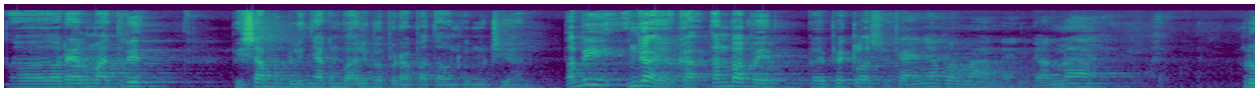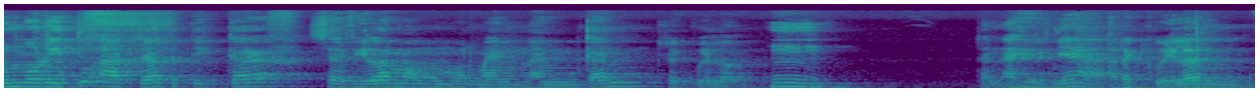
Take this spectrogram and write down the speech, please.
eh, Real Madrid bisa membelinya kembali beberapa tahun kemudian. Tapi enggak ya kak, tanpa buy, buy back clause ya? Kayaknya permanen karena rumor itu ada ketika Sevilla mau mempermainkan Reguilon Hmm. dan akhirnya Reguilon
